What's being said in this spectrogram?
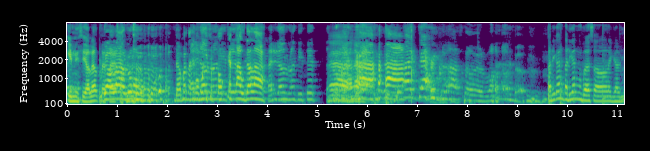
inisialnya udah lah lu ngomong damar tadi Tadi ngomong Daur isep bilang toket titit. lah udahlah Tadi Daur bilang titit. Nah, tadi kan tadi kan ngebahas soal legali,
